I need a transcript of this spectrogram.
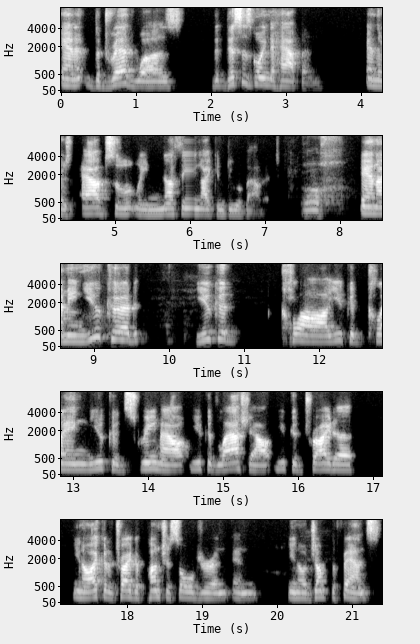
And it, the dread was that this is going to happen and there's absolutely nothing I can do about it. Oh, And I mean, you could, you could claw, you could cling, you could scream out, you could lash out, you could try to, you know, I could have tried to punch a soldier and, and, you know, jump the fence,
